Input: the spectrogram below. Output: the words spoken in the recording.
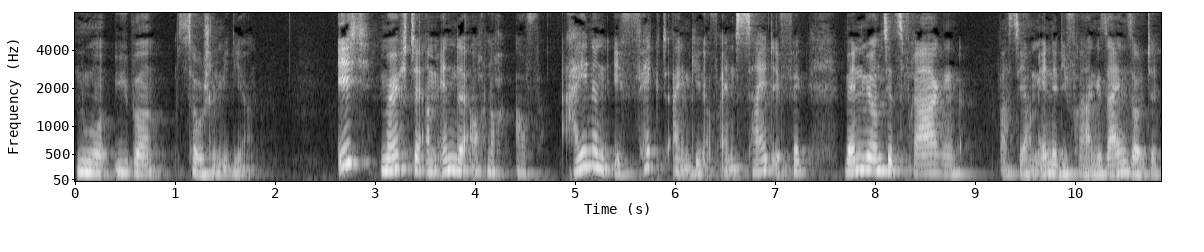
nur über Social Media. Ich möchte am Ende auch noch auf einen Effekt eingehen, auf einen Side-Effekt, wenn wir uns jetzt fragen, was ja am Ende die Frage sein sollte,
